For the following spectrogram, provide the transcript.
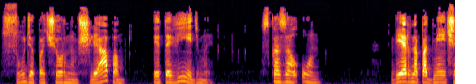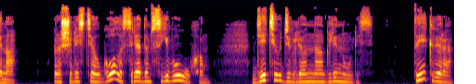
«Судя по черным шляпам, это ведьмы», — сказал он. «Верно подмечено», — прошелестел голос рядом с его ухом. Дети удивленно оглянулись. Тыквера,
